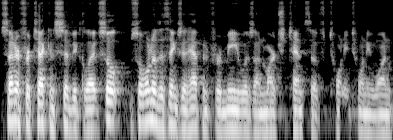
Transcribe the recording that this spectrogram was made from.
Center for Tech and Civic Life. So, so one of the things that happened for me was on March 10th of 2021,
